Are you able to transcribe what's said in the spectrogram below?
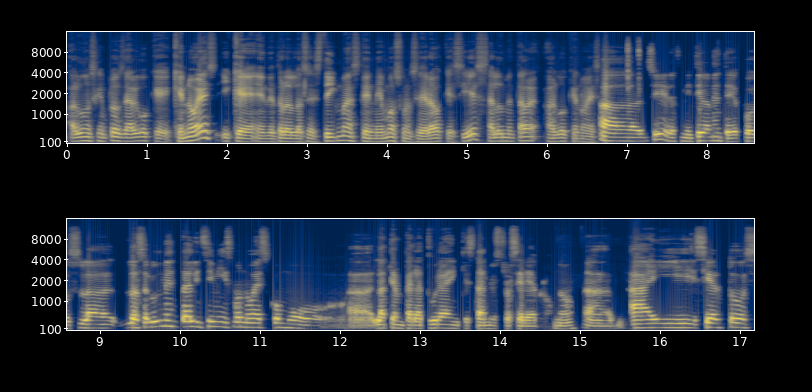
algunos ejemplos de algo que, que no es y que dentro de los estigmas tenemos considerado que sí es salud mental, algo que no es. Uh, sí, definitivamente. Pues la, la, salud mental en sí mismo no es como uh, la temperatura en que está nuestro cerebro, ¿no? Uh, hay ciertos,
